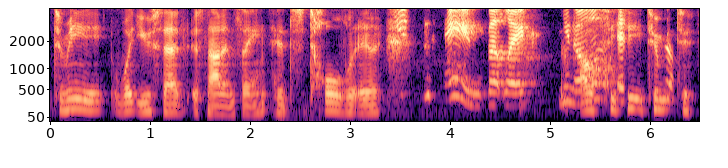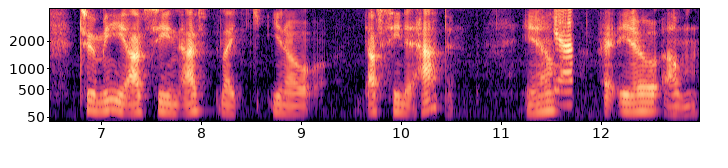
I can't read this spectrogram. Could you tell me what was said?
to me, what you said is not insane. It's totally insane, but like you know. Oh, see, see, to to to me, I've seen, I've like, you know, I've seen it happen. You know. Yeah. I, you know, um,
